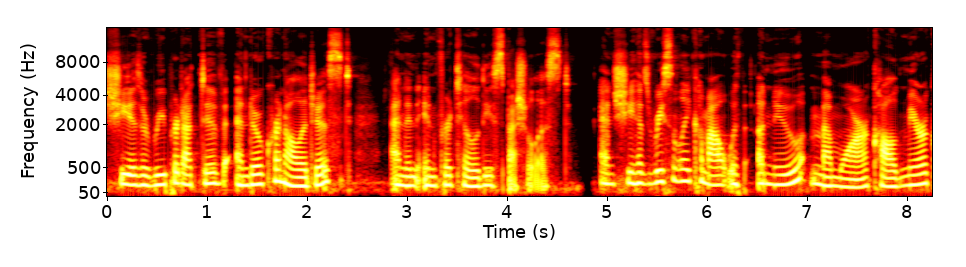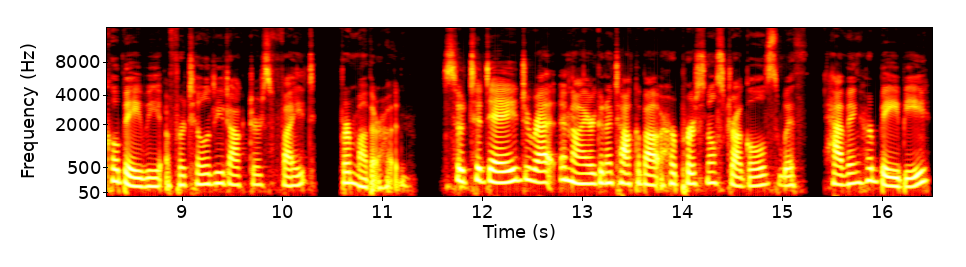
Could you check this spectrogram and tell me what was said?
She is a reproductive endocrinologist and an infertility specialist and she has recently come out with a new memoir called Miracle Baby A Fertility Doctor's Fight for Motherhood. So today, Dorette and I are going to talk about her personal struggles with having her baby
